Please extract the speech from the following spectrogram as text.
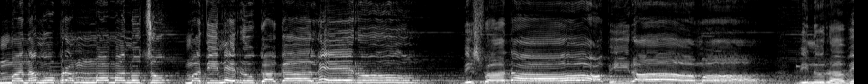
మనము బ్రహ్మమనుచు మది నెరుగగాలేరు విశ్వదాభిరామా వినురవేమా.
